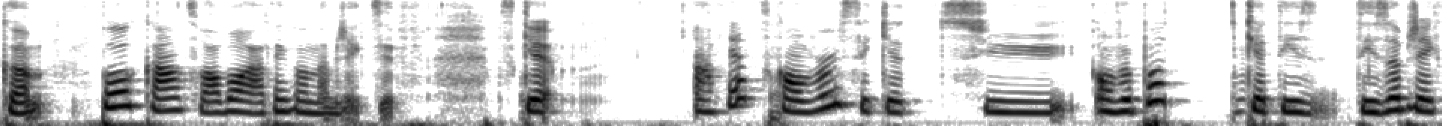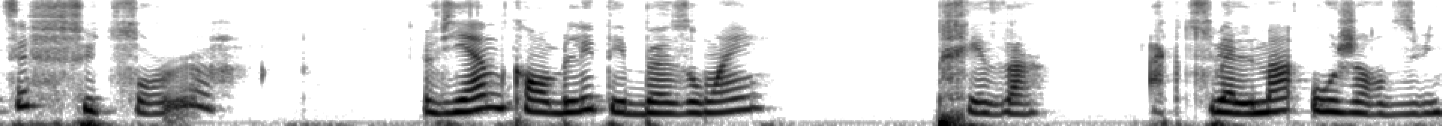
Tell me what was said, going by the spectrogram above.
Comme pas quand tu vas avoir atteint ton objectif. Parce que, en fait, ce qu'on veut, c'est que tu. On veut pas que tes, tes objectifs futurs viennent combler tes besoins présents, actuellement, aujourd'hui.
